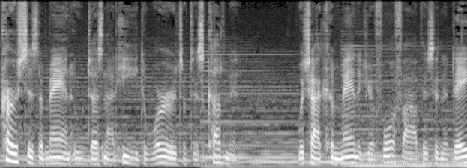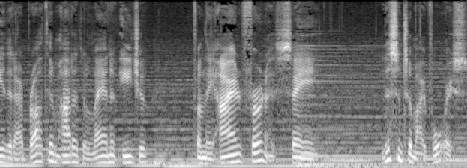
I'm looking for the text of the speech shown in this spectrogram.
Cursed is the man who does not heed the words of this covenant, which I commanded your forefathers in the day that I brought them out of the land of Egypt from the iron furnace, saying, Listen to my voice,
